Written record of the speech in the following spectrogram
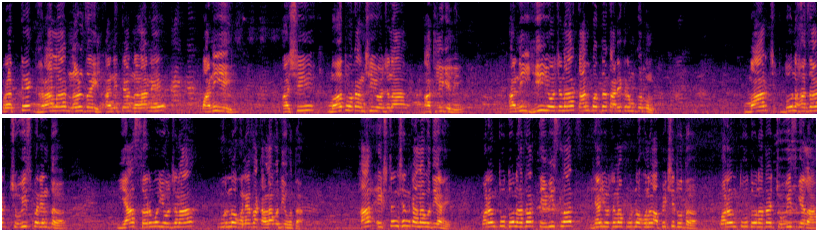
प्रत्येक घराला नळ जाईल आणि त्या नळाने पाणी येईल अशी महत्त्वाकांक्षी योजना आखली गेली. आणि ही योजना कालबद्ध कार्यक्रम करून मार्च दोन हजार चोवीसपर्यंत या सर्व योजना पूर्ण होण्याचा कालावधी होता. हा एक्सटेन्शन कालावधी आहे. परंतु दोन हजार तेवीसलाच ह्या योजना पूर्ण होणं अपेक्षित होतं. परंतु दोन हजार चोवीस गेला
